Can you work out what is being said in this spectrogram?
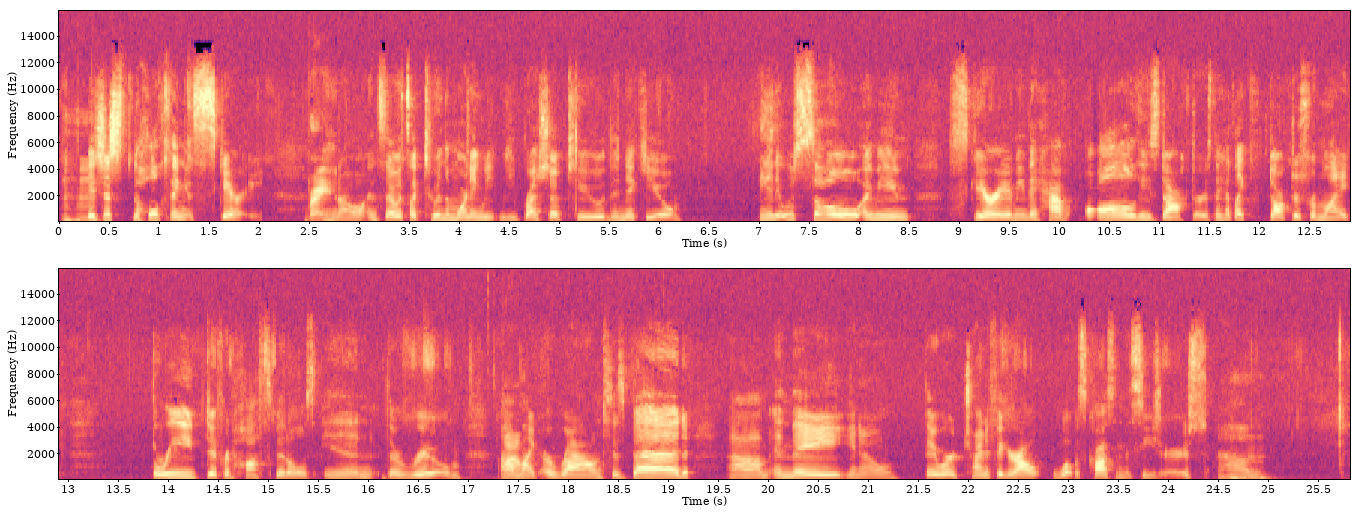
Mm-hmm. It's just the whole thing is scary. Right. You know, and so it's like two in the morning, we, we rush up to the NICU, and it was so, I mean, scary. I mean, they have all these doctors. They had like doctors from like three different hospitals in the room, um, wow. um, like around his bed. Um, and they, you know, they were trying to figure out what was causing the seizures. Um, mm-hmm.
